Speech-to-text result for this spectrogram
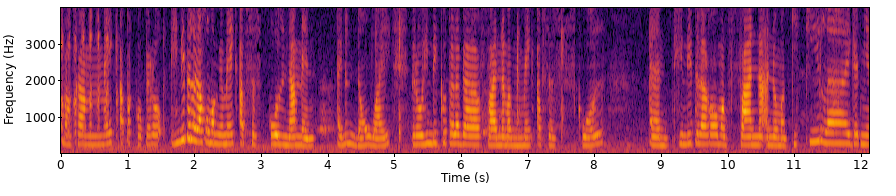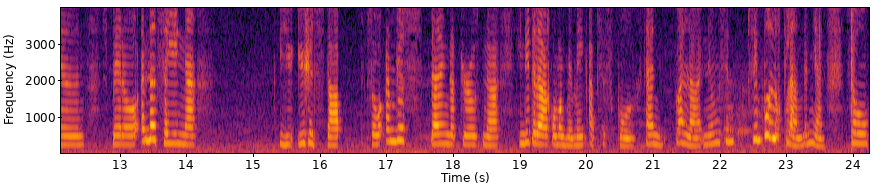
magka-makeup ako, pero hindi talaga ako mag-makeup sa school namin. I don't know why, pero hindi ko talaga fan na mag-makeup sa school. And hindi talaga ako mag-fan na ano, magkikilay, ganyan. Pero I'm not saying na you, you should stop. So, I'm just telling the truth na hindi talaga ako magme-makeup sa school. And, kuan lang, yung sim- simple look lang, ganyan. So,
